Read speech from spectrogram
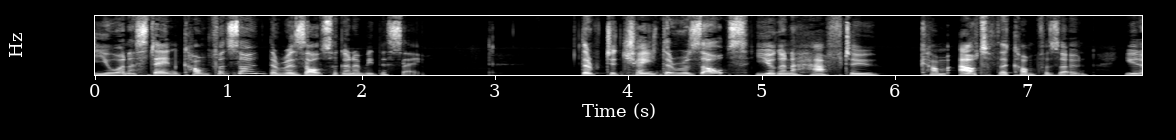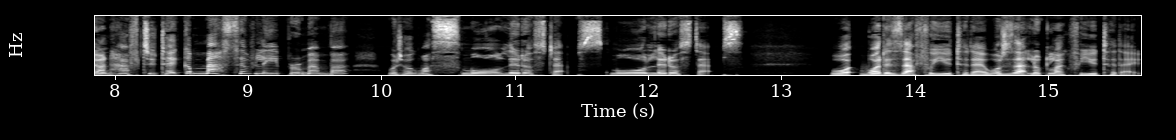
You want to stay in comfort zone, the results are going to be the same. The, to change the results, you're going to have to come out of the comfort zone. You don't have to take a massive leap. Remember, we're talking about small little steps, small little steps. What what is that for you today? What does that look like for you today?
